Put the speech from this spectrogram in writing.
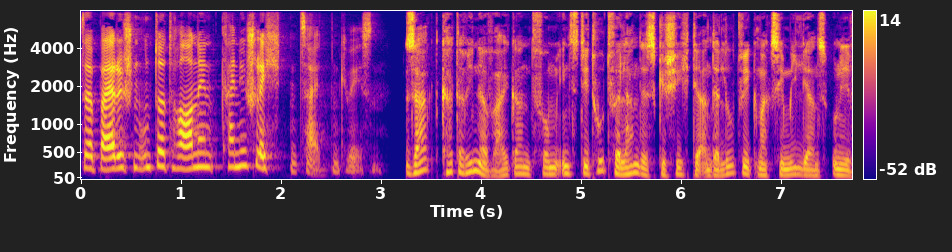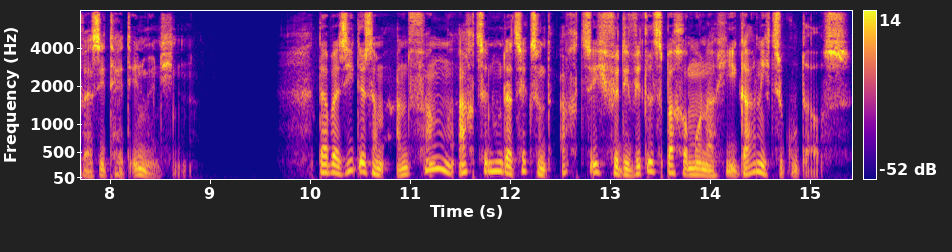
der bayerischen Untertanen keine schlechten Zeiten gewesen. Sagt Katharina Weigand vom Institut für Landesgeschichte an der Ludwig-Maximilians-Universität in München. Dabei sieht es am Anfang 1886 für die Wittelsbacher Monarchie gar nicht so gut aus.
